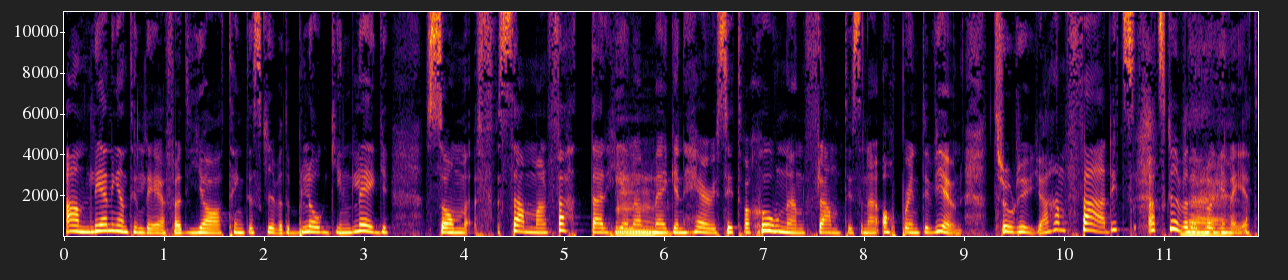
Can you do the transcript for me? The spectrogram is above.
Anledningen till det är för att jag tänkte skriva ett blogginlägg som sammanfattar hela Mm. Meghan Harry situationen fram till den här Oprah-intervjun. Tror du jag hann färdigt att skriva det Nej. blogginlägget?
